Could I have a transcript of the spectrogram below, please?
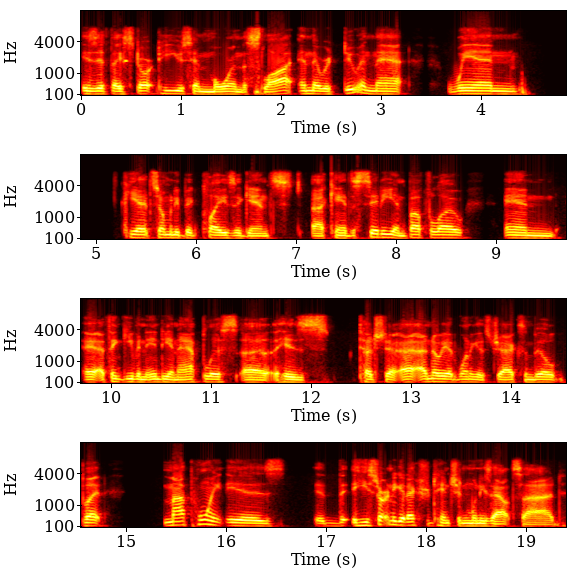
is if they start to use him more in the slot, and they were doing that when he had so many big plays against uh, Kansas City and Buffalo and I think even Indianapolis, uh, his touchdown. I, I, know he had one against Jacksonville, but my point is he's starting to get extra attention when he's outside.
